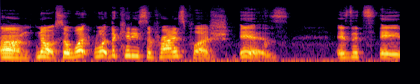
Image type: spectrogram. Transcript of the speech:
Um, no. So what? What the kitty surprise plush is, is it's a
